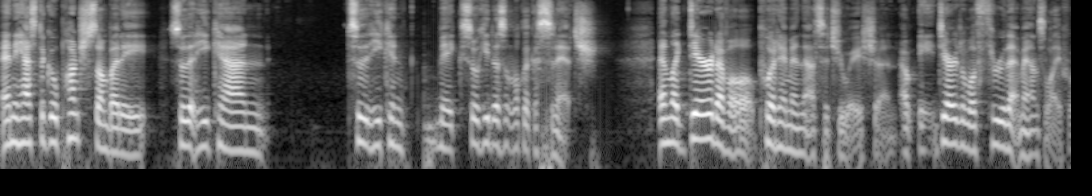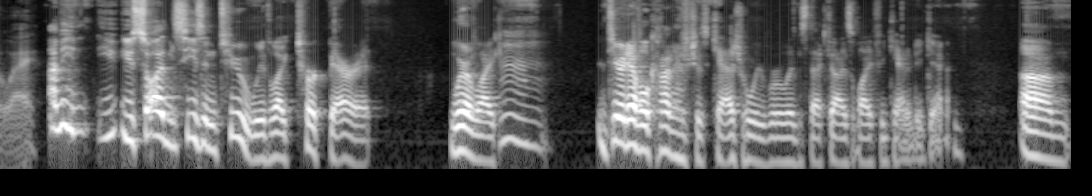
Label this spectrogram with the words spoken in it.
and he has to go punch somebody so that he can so that he can make so he doesn't look like a snitch. And like daredevil put him in that situation. Uh, daredevil threw that man's life away. I mean, you, you saw it in season two with like Turk Barrett, where like Daredevil kind of just casually ruins that guy's life again and again. Um,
